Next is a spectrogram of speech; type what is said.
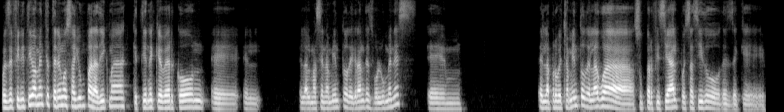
Pues definitivamente tenemos ahí un paradigma que tiene que ver con eh, el, almacenamiento de grandes volúmenes. Em, el aprovechamiento del agua superficial pues ha sido desde que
